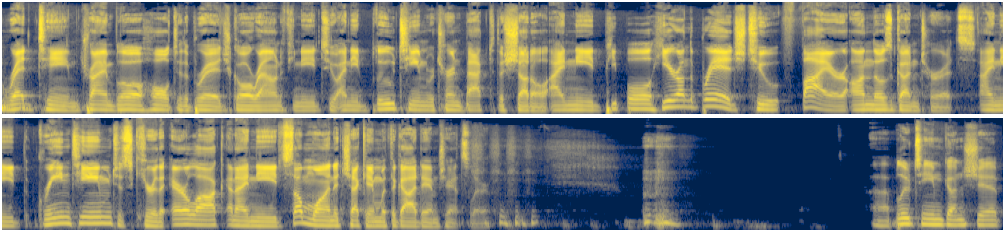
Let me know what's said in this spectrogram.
red team try and blow a hole to the bridge. Go around if you need to. I need blue team return back to the shuttle. I need people here on the bridge to fire on those gun turrets. I need green team to secure the airlock, and I need someone to check in with the goddamn chancellor. Uh, blue team gunship.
